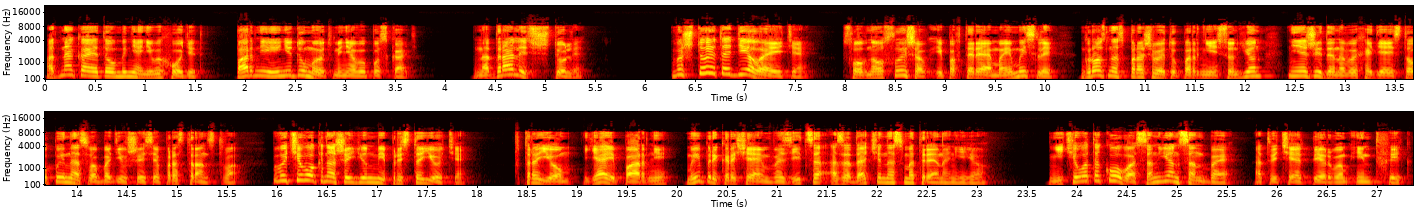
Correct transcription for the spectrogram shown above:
Однако это у меня не выходит. Парни и не думают меня выпускать. Надрались, что ли? «Вы что это делаете?» Словно услышав и повторяя мои мысли, грозно спрашивает у парней Суньон, неожиданно выходя из толпы на освободившееся пространство. «Вы чего к нашей Юнми пристаете?» Втроем, я и парни, мы прекращаем возиться, озадаченно смотря на нее. «Ничего такого, Саньон Санбэ», – отвечает первым Индхик.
